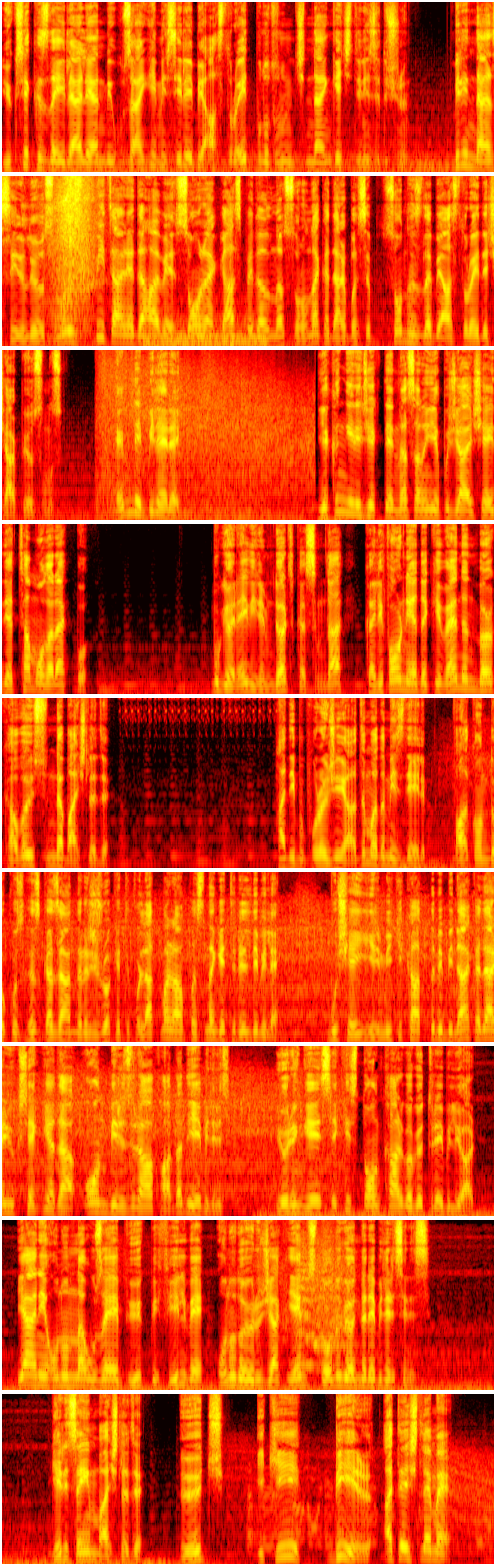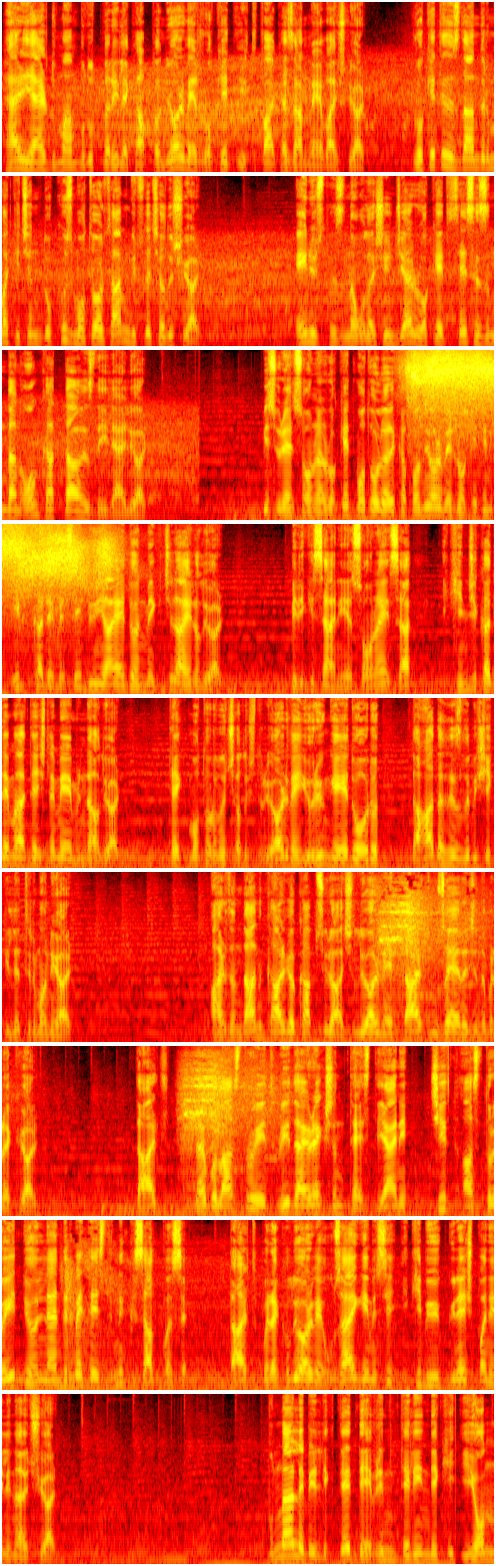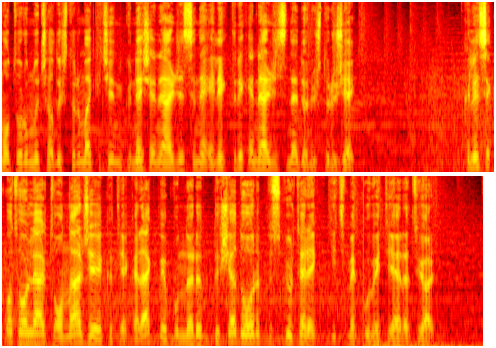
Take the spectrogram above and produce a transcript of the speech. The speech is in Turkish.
Yüksek hızda ilerleyen bir uzay gemisiyle bir asteroid bulutunun içinden geçtiğinizi düşünün. Birinden sıyrılıyorsunuz, bir tane daha ve sonra gaz pedalına sonuna kadar basıp son hızla bir asteroide çarpıyorsunuz. Hem de bilerek. Yakın gelecekte NASA'nın yapacağı şey de tam olarak bu. Bu görev 24 Kasım'da Kaliforniya'daki Vandenberg hava üssünde başladı. Hadi bu projeyi adım adım izleyelim. Falcon 9 hız kazandırıcı roketi fırlatma rampasına getirildi bile. Bu şey 22 katlı bir bina kadar yüksek ya da 11 zürafada diyebiliriz. Yörüngeye 8 ton kargo götürebiliyor. Yani onunla uzaya büyük bir fil ve onu doyuracak yem stoğunu gönderebilirsiniz. Geri sayım başladı. 3, 2, 1, ateşleme. Her yer duman bulutlarıyla kaplanıyor ve roket irtifa kazanmaya başlıyor. Roketi hızlandırmak için 9 motor tam güçle çalışıyor. En üst hızına ulaşınca roket ses hızından 10 kat daha hızlı ilerliyor. Bir süre sonra roket motorları kapanıyor ve roketin ilk kademesi dünyaya dönmek için ayrılıyor. 1-2 saniye sonra ise ikinci kademe ateşleme emrini alıyor. Tek motorunu çalıştırıyor ve yörüngeye doğru daha da hızlı bir şekilde tırmanıyor. Ardından kargo kapsülü açılıyor ve DART uzay aracını bırakıyor. DART, Double Asteroid Redirection Test yani çift asteroid yönlendirme testinin kısaltması. DART bırakılıyor ve uzay gemisi iki büyük güneş panelini açıyor. Bunlarla birlikte devrim niteliğindeki iyon motorunu çalıştırmak için güneş enerjisini elektrik enerjisine dönüştürecek. Klasik motorlar tonlarca yakıt yakarak ve bunları dışa doğru püskürterek itme kuvveti yaratıyor.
